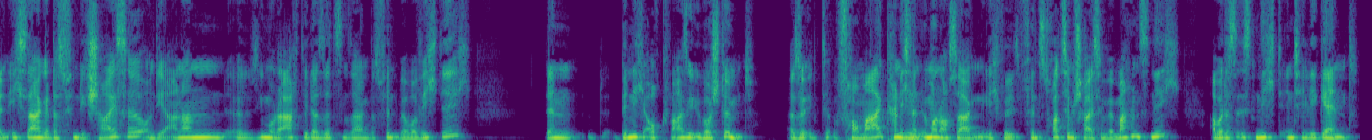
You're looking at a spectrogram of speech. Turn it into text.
Wenn ich sage, das finde ich scheiße und die anderen äh, sieben oder acht, die da sitzen, sagen, das finden wir aber wichtig, dann bin ich auch quasi überstimmt. Also formal kann ich mhm. dann immer noch sagen, ich finde es trotzdem scheiße, wir machen es nicht, aber das ist nicht intelligent.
